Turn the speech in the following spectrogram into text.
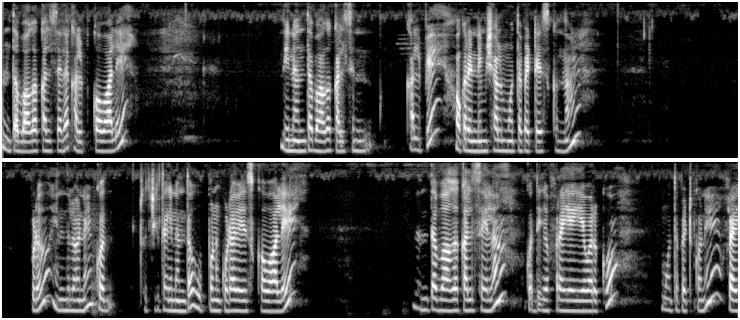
అంత బాగా కలిసేలా కలుపుకోవాలి. దీని అంతా బాగా కలిసి కలిపి ఒక రెండు నిమిషాలు మూత పెట్టేసుకుందాం. ఇప్పుడు ఇందులోనే కొద్ది రుచికి తగినంత ఉప్పును కూడా వేసుకోవాలి. ఇదంతా బాగా కలిసేలా కొద్దిగా ఫ్రై అయ్యే వరకు మూత పెట్టుకొని ఫ్రై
